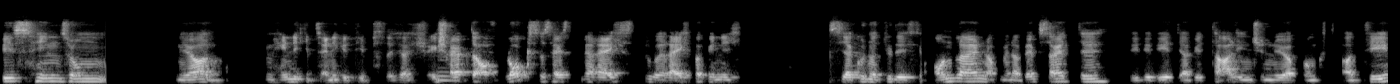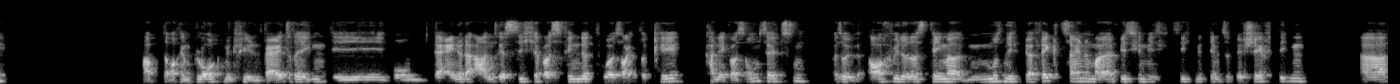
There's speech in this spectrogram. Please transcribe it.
bis hin zum ja, im Handy gibt es einige Tipps. Ich, ich, ich mhm. schreibe da auf Blogs, das heißt, erreichst du erreichbar bin ich sehr gut natürlich online auf meiner Webseite www.dervitalingenieur.at. Hab da auch einen Blog mit vielen Beiträgen, die, wo der eine oder andere sicher was findet, wo er sagt, okay, kann ich was umsetzen? Also auch wieder das Thema, muss nicht perfekt sein, mal ein bisschen sich mit dem zu beschäftigen. Äh,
